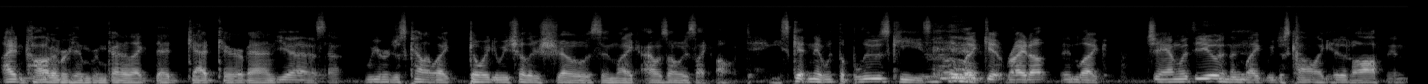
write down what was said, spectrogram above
I had caught remember him. from kind of like Dead Cat Caravan. Yeah. So, We were just kind of like going to each other's shows and like I was always like, oh dang, he's getting it with the blues keys. Like get right up and like jam with you and then like we just kind of like hit it off and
